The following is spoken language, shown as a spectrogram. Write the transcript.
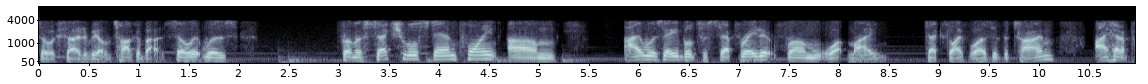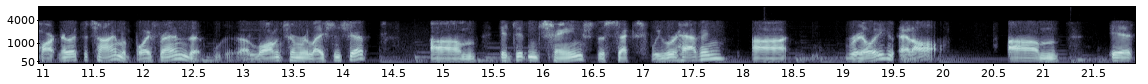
so excited to be able to talk about it. So it was from a sexual standpoint. Um, I was able to separate it from what my sex life was at the time. I had a partner at the time, a boyfriend, a long-term relationship. Um, it didn't change the sex we were having, uh, really at all. Um, it,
